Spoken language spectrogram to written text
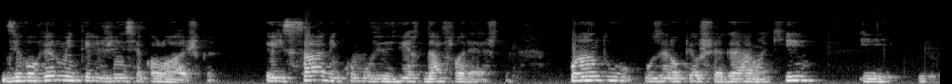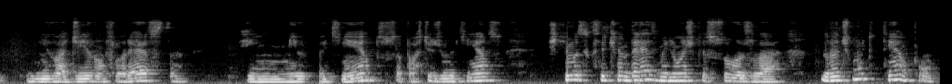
desenvolveram uma inteligência ecológica. Eles sabem como viver da floresta. Quando os europeus chegaram aqui e, invadiram a floresta em 1500, a partir de 1500, estima-se que você tinha 10 milhões de pessoas lá. Durante muito tempo,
